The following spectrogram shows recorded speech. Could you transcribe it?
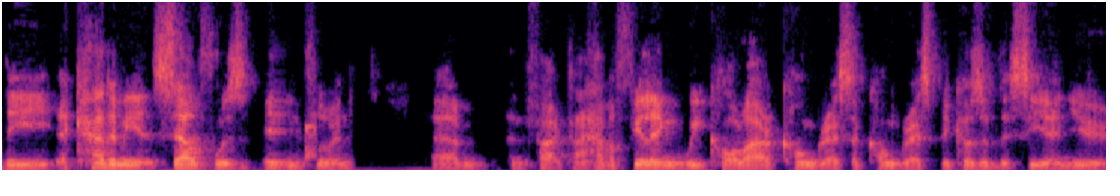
the academy itself was influenced. Um, in fact, I have a feeling we call our Congress a Congress because of the CNU,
